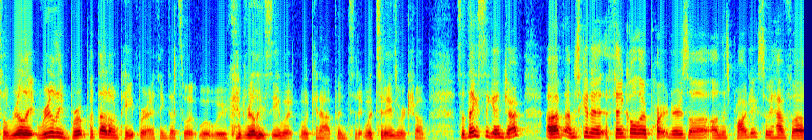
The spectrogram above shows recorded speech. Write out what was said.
so really really put that on paper. I think that's what, what we could really see what, what can happen today with today's workshop. So thanks again, Jeff. Um, I'm just gonna thank all our partners uh, on this project. So we have uh,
